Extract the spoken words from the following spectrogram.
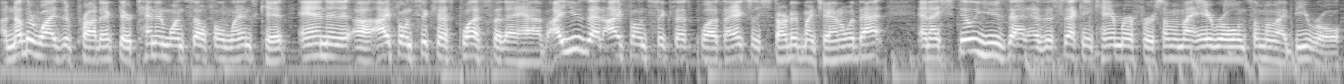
another Whyzyv product, their 10-in-1 cell phone lens kit, and an uh, iPhone 6s Plus that I have. I use that iPhone 6s Plus. I actually started my channel with that, and I still use that as a second camera for some of my A-roll and some of my B-roll.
